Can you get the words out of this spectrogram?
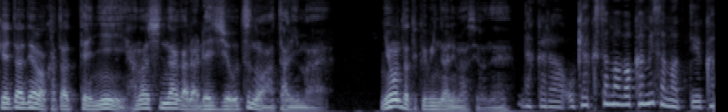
携帯電話片手に話しながらレジを打つのは当たり前。日本だってクビになりますよね。だから、お客様は神様っていう考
